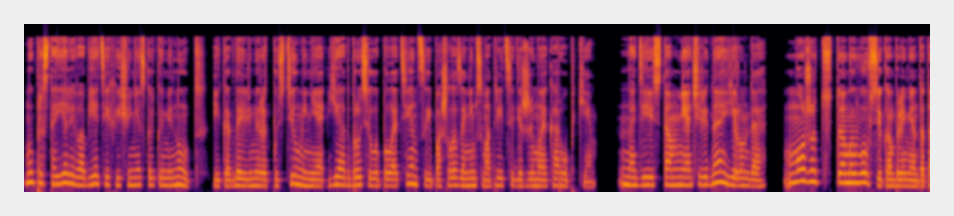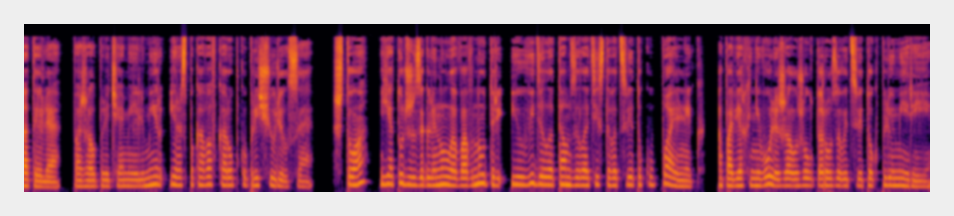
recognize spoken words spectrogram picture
Мы простояли в объятиях еще несколько минут, и когда Эльмир отпустил меня, я отбросила полотенце и пошла за ним смотреть содержимое коробки. «Надеюсь, там не очередная ерунда?» «Может, там и вовсе комплимент от отеля», — пожал плечами Эльмир и, распаковав коробку, прищурился. «Что?» Я тут же заглянула вовнутрь и увидела там золотистого цвета купальник, а поверх него лежал желто розовый цветок плюмерии.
